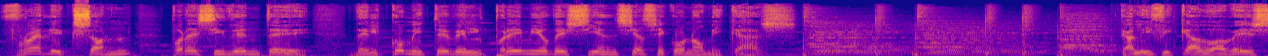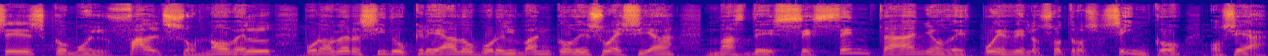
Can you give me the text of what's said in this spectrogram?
Fredrickson, presidente del Comité del Premio de Ciencias Económicas calificado a veces como el falso Nobel por haber sido creado por el Banco de Suecia más de 60 años después de los otros cinco, o sea,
